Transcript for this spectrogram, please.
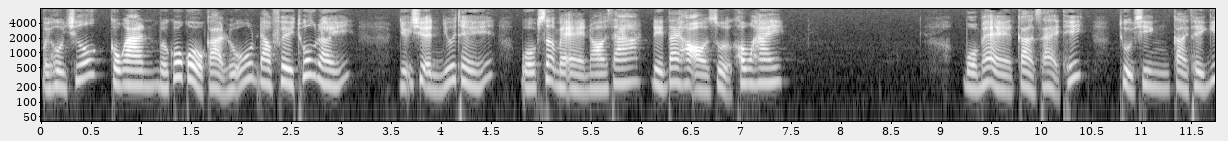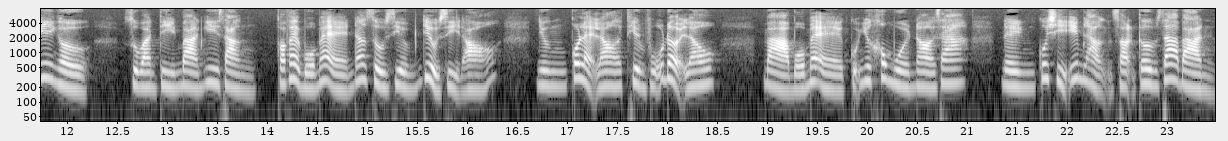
Mấy hôm trước, công an mới cô cổ cả lũ đang phê thuốc đấy. Những chuyện như thế, Bố sợ mẹ nói ra đến tay họ rồi không hay. Bố mẹ càng giải thích, Thủ Trinh càng thấy nghi ngờ. Dù bàn tín bán nghi rằng Có vẻ bố mẹ đang giấu giếm điều gì đó, Nhưng cô lại lo thiên vũ đợi lâu. Mà bố mẹ cũng như không muốn nói ra, Nên cô chỉ im lặng dọn cơm ra bàn.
